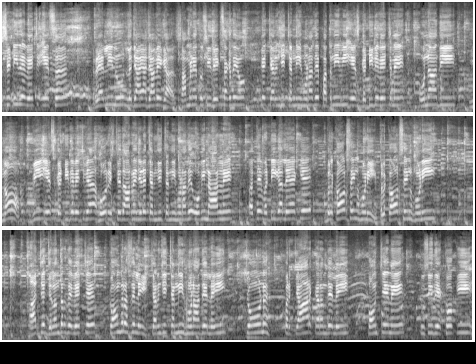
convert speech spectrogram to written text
ਸਿਟੀ ਦੇ ਵਿੱਚ ਇਸ ਰੈਲੀ ਨੂੰ ਲਿਜਾਇਆ ਜਾਵੇਗਾ। ਸਾਹਮਣੇ ਤੁਸੀਂ ਦੇਖ ਸਕਦੇ ਹੋ ਕਿ ਚਰਨਜੀਤ ਚੰਨੀ ਹੋਣਾ ਦੇ ਪਤਨੀ ਵੀ ਇਸ ਗੱਡੀ ਦੇ ਵਿੱਚ ਨੇ, ਉਹਨਾਂ ਦੀ ਨੌ ਵੀ ਇਸ ਗੱਡੀ ਦੇ ਵਿੱਚ ਵੀ ਆ, ਹੋਰ ਰਿਸ਼ਤੇਦਾਰ ਨੇ ਜਿਹੜੇ ਚਰਨਜੀਤ ਚੰਨੀ ਹੋਣਾ ਦੇ, ਉਹ ਵੀ ਨਾਲ ਨੇ। ਅਤੇ ਵੱਡੀ ਗੱਲ ਇਹ ਹੈ ਕਿ ਬਲਕੌਰ ਸਿੰਘ ਹੋਣੀ, ਬਲਕੌਰ ਸਿੰਘ ਹੋਣੀ ਅੱਜ ਜਲੰਧਰ ਦੇ ਵਿੱਚ ਕਾਂਗਰਸ ਦੇ ਲਈ ਚਰਨਜੀਤ ਚੰਨੀ ਹੋਣਾ ਦੇ ਲਈ ਚੋਣ ਪ੍ਰਚਾਰ ਕਰਨ ਦੇ ਲਈ ਪਹੁੰਚੇ ਨੇ। ਤੁਸੀਂ ਦੇਖੋ ਕਿ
